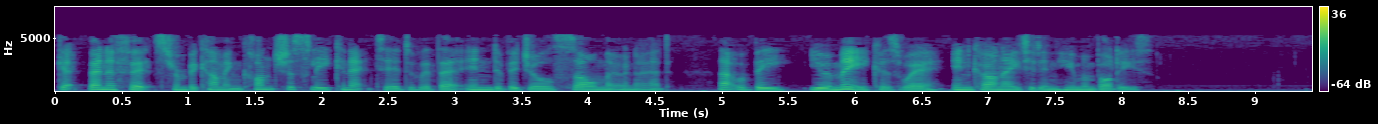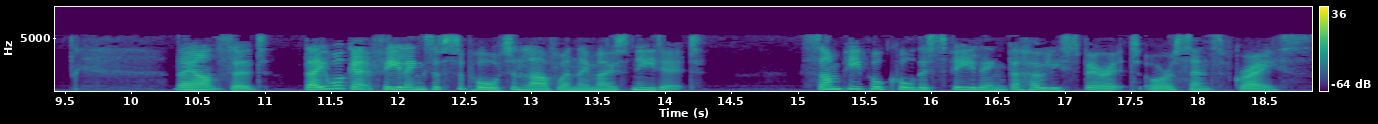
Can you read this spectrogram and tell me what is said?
get benefits from becoming consciously connected with their individual soul monad? That would be you and me because we're incarnated in human bodies. They answered, they will get feelings of support and love when they most need it. Some people call this feeling the Holy Spirit or a sense of grace.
